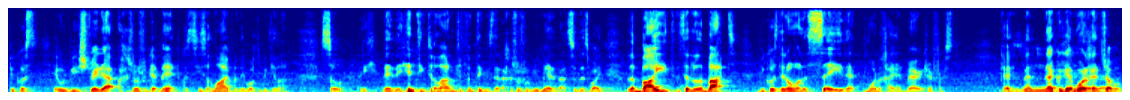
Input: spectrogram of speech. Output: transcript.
because it would be straight out. Achashverosh would get mad because he's alive when they wrote the Megillah. So they, they're hinting to a lot of different things that Achashverosh would be mad about. So that's why Labayit instead of Labat because they don't want to say that Mordechai had married her first. Okay, that that, could get Mordechai in trouble.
